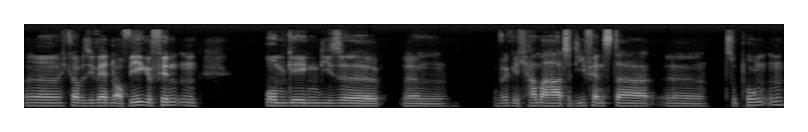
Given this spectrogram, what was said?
Äh, ich glaube, sie werden auch Wege finden, um gegen diese ähm, wirklich hammerharte Defense da äh, zu punkten.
